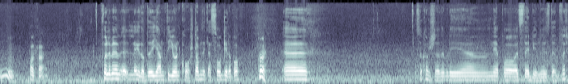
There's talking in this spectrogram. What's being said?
Mm, kanskje. Foreløpig legger han til hjem til Jørn Kårstad, men det er ikke jeg så gira på. Eh, så kanskje det blir eh, ned på et sted i byen i stedet for.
